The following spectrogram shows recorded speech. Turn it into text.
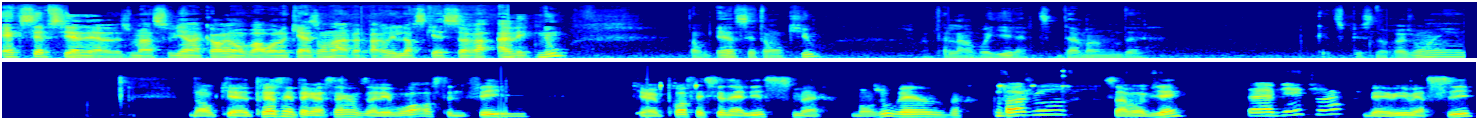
exceptionnel. Je m'en souviens encore et on va avoir l'occasion d'en reparler lorsqu'elle sera avec nous. Donc, Eve, c'est ton cue. Je vais te l'envoyer, la petite demande que tu puisses nous rejoindre. Donc, euh, très intéressant, vous allez voir, c'est une fille qui a un professionnalisme. Bonjour, Eve. Bonjour. Ça va bien? Ça va bien, toi? Ben oui, merci.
